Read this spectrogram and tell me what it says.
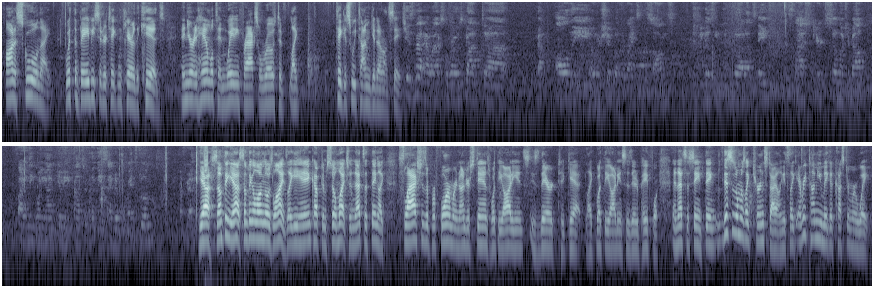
on a school night with the babysitter taking care of the kids and you're in Hamilton waiting for Axl Rose to like take a sweet time and get out on stage. Isn't that how Axl Rose got uh, got all the ownership of the rights of the songs? Because he wouldn't go out on stage. Slash cared so much about finally going out and giving a concert that they signed over the rights to him. Yeah, something, yeah, something along those lines. Like he handcuffed him so much. And that's the thing, like Slash is a performer and understands what the audience is there to get, like what the audience is there to pay for. And that's the same thing. This is almost like turnstiling. It's like every time you make a customer wait,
